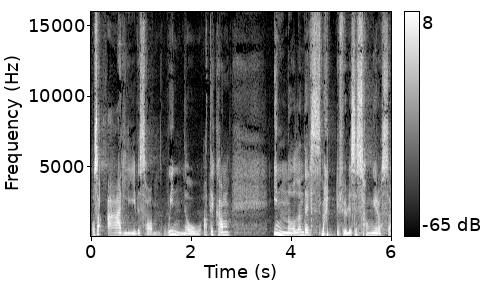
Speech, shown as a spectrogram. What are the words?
Og så er livet sånn. We know at det kan inneholde en del smertefulle sesonger også.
